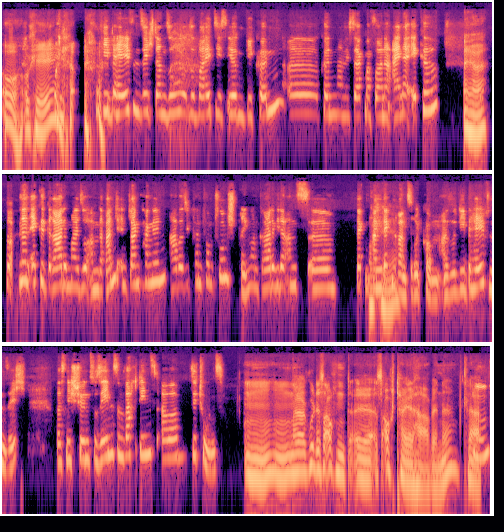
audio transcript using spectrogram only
Oh, okay. Und die behelfen sich dann so, soweit sie es irgendwie können, äh, können dann, ich sag mal, vor einer, einer Ecke ja. zur anderen Ecke gerade mal so am Rand entlang hangeln, aber sie können vom Turm springen und gerade wieder ans äh, Becken, okay. an Beckenrand zurückkommen. Also die behelfen sich, was nicht schön zu sehen ist im Wachdienst, aber sie tun's. Mhm. Na gut, ist auch, ein, äh, ist auch Teilhabe, ne? Klar. Mhm.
